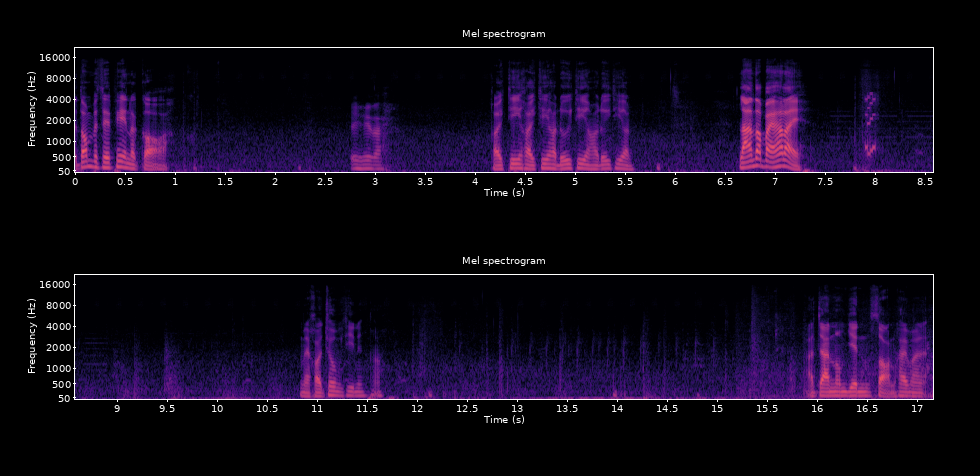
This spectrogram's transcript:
ดี๋ยวต้องไปเซตเพลงละก่อไปพี่ไปขออีกทีขออีกทีขอดูอีกทีขอดูอีกทีก่อนร้านต่อไปเท่าไหร่ไหนขอชมอีกทีนึงเอาอาจารย์นมเย็นสอนใครมาเนี่ย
